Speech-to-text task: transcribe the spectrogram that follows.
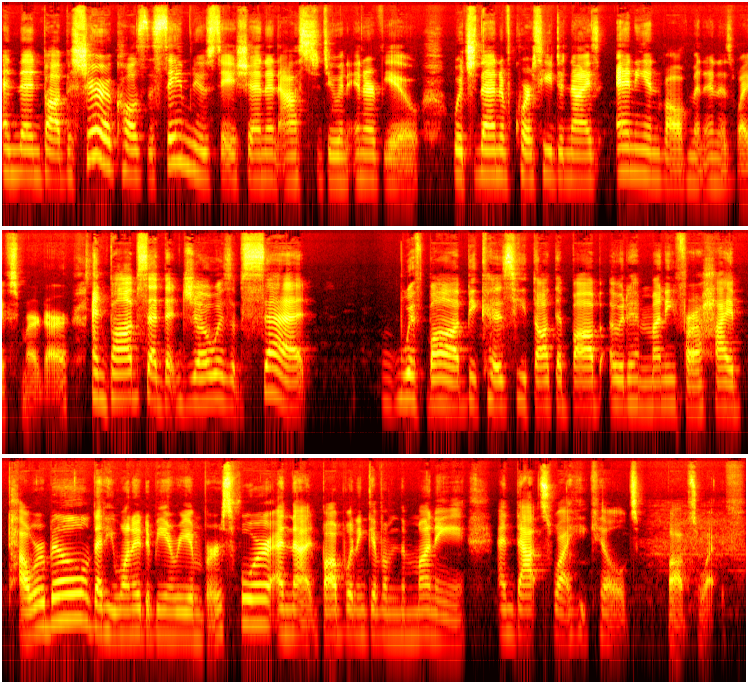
And then Bob Bashara calls the same news station and asks to do an interview, which then, of course, he denies any involvement in his wife's murder. And Bob said that Joe was upset with Bob because he thought that Bob owed him money for a high power bill that he wanted to be reimbursed for, and that Bob wouldn't give him the money. And that's why he killed Bob's wife.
